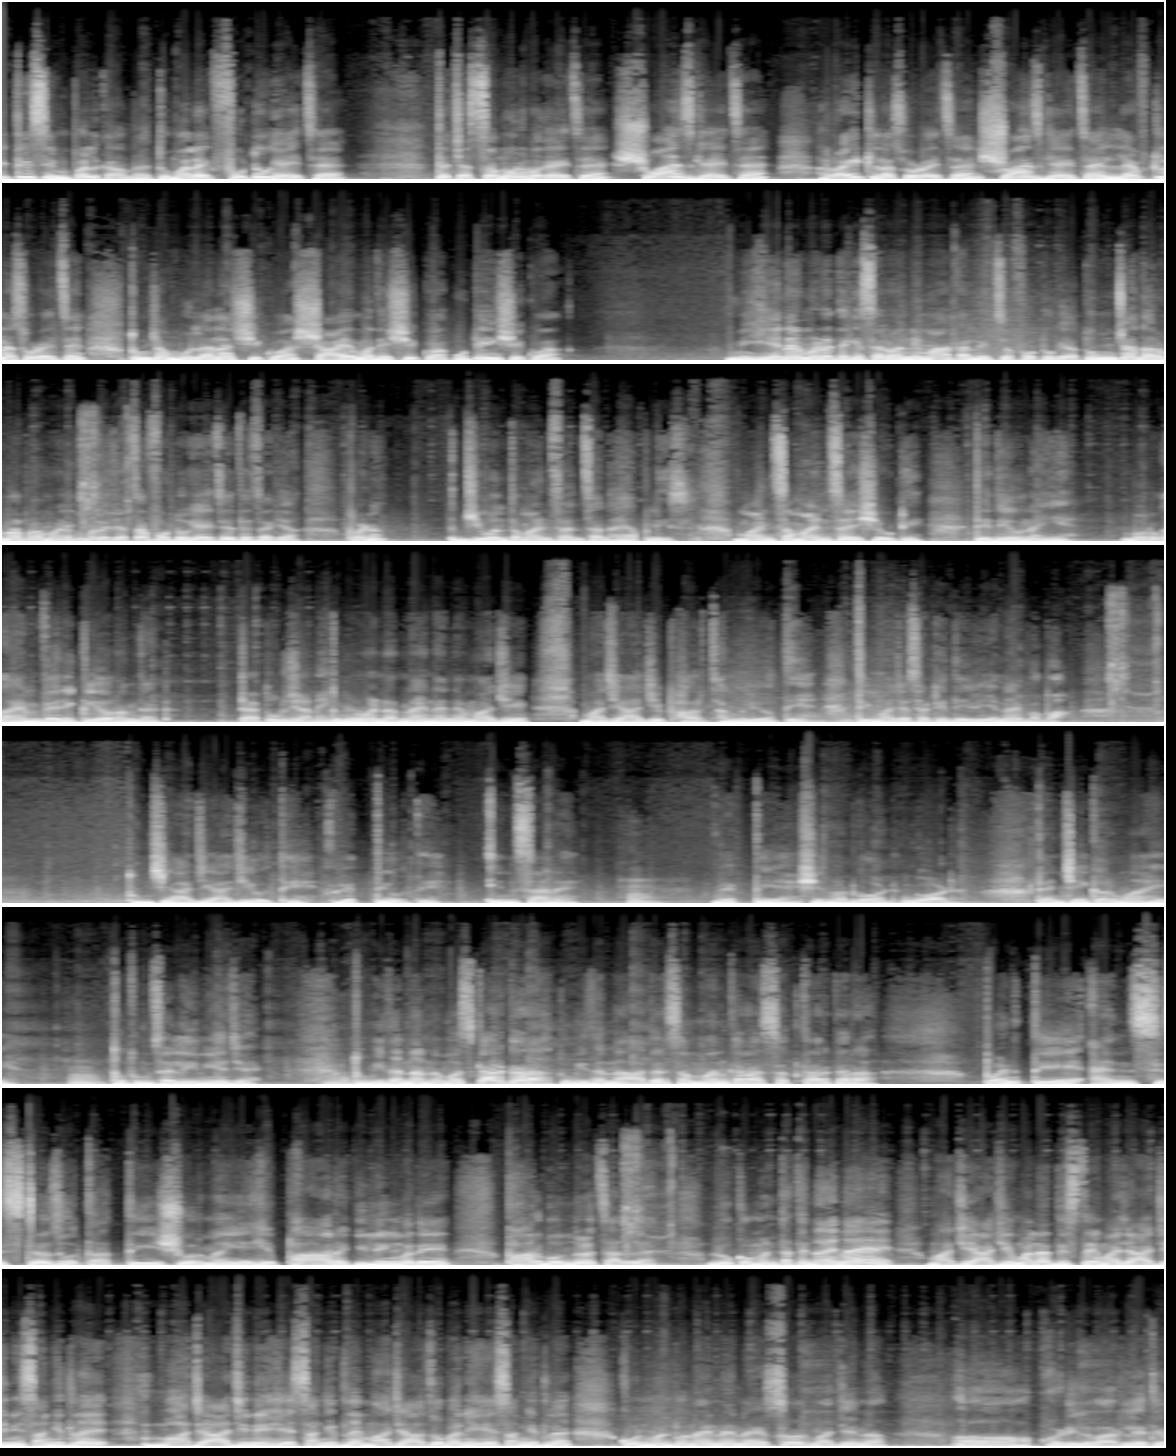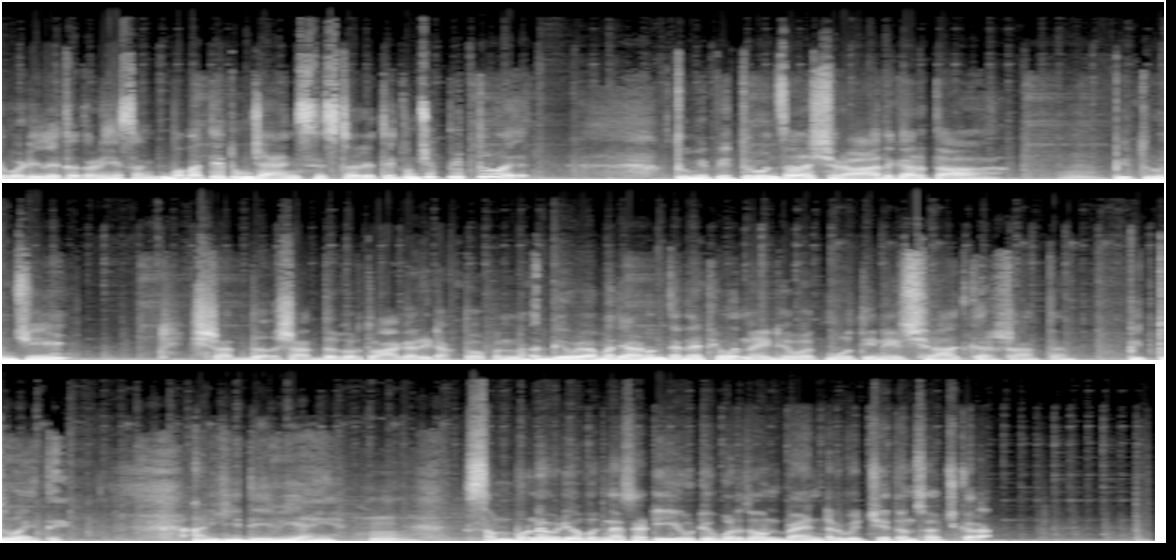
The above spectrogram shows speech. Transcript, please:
किती सिंपल काम आहे. तुम्हाला एक फोटो घ्यायचा आहे त्याच्यासमोर बघायचं आहे श्वास घ्यायचा आहे राईटला सोडायचा आहे श्वास घ्यायचा आहे लेफ्टला सोडायचं आहे. तुमच्या मुलाला शिकवा शाळेमध्ये शिकवा कुठेही शिकवा. मी हे नाही म्हणत आहे की सर्वांनी महाकालीचा फोटो घ्या. तुमच्या धर्माप्रमाणे तुम्हाला ज्याचा फोटो घ्यायचा आहे त्याचा घ्या. पण जिवंत माणसांचा नाही हा प्लीज माणसं माणसं आहे शेवटी. ते देव नाही आहे बरोबर. I am very clear on that त्यात ऊर्जा नाही. तुम्ही म्हणणार नाही नाही नाही माझी माझी आजी फार चांगली होती. ती माझ्यासाठी देवी आहे. नाही बाबा. तुमची आजी आजी होती व्यक्ती होती इन्सान आहे. व्यक्ती आहे. She is not God God त्यांचेही कर्म आहे. तो तुमचा लिनियज आहे. तुम्ही त्यांना नमस्कार करा. तुम्ही त्यांना आदर सन्मान करा सत्कार करा. पण ते अँसेस्टर्स होतात. ते ईश्वर नाही हे फार हिलिंगमध्ये फार गोंधळ चाललाय. लोक म्हणतात नाही नाही माझी आजी मला दिसते माझ्या आजीने सांगितलंय माझ्या आजीने हे सांगितलंय माझ्या आजोबाने हे सांगितलंय. कोण म्हणतो नाही नाही नाही सर माझे ना वडील वारले ते वडील येतात आणि हे सांग बाबा ते तुमचे अँसेस्टर आहेत ते तुमचे पितृ आहेत. तुम्ही पितृंचं श्राद्ध करता. पितृंची श्राद्ध श्राद्ध करतो आगारी टाकतो आपण ना. देवळामध्ये आणून त्यांना ठेवत? नाही ठेवत मूर्ती नाही. श्राद्ध करता. श्राद्ध. पितृ आहे ते. आणि ही देवी आहे. संपूर्ण व्हिडिओ बघण्यासाठी यूट्यूबवर जाऊन बँटर विथ चेतन सर्च करा.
